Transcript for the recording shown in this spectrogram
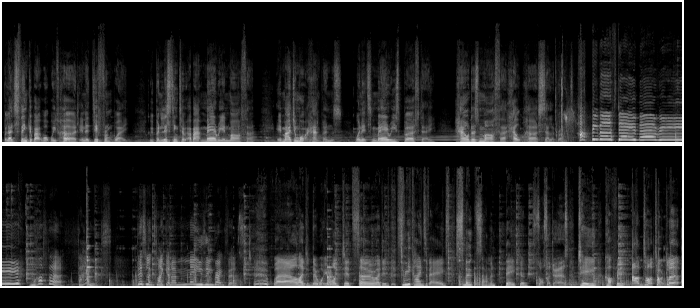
But let's think about what we've heard in a different way. We've been listening to about Mary and Martha. Imagine what happens when it's Mary's birthday. How does Martha help her celebrate? Happy birthday, Mary! Martha, thanks. This looks like an amazing breakfast. Well, I didn't know what you wanted, so I did three kinds of eggs, smoked salmon, bacon, sausages, tea, coffee, and hot chocolate.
